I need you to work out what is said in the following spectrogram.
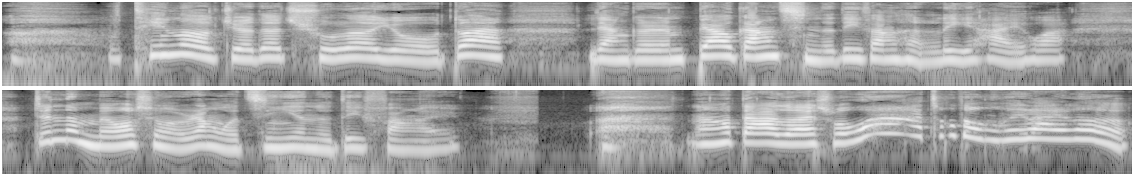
啊，我听了觉得除了有段两个人飙钢琴的地方很厉害以外，真的没有什么让我惊艳的地方哎。然后大家都在说哇，周董回来了。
